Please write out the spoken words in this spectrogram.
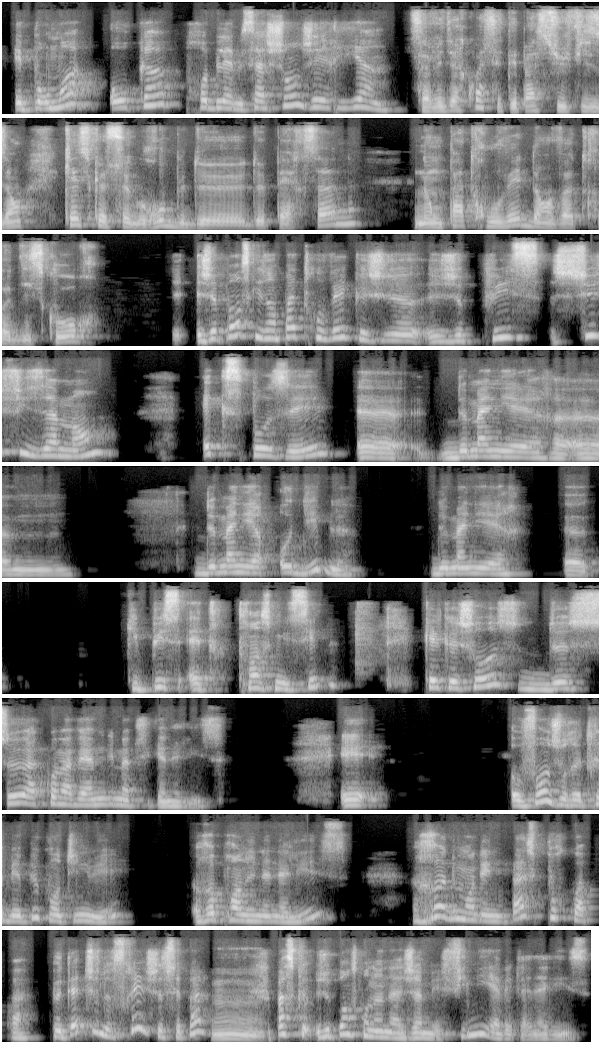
Et pour moi, aucun problème, ça changeait rien. Ça veut dire quoi C'était pas suffisant? Qu'est-ce que ce groupe de, de personnes n'ont pas trouvé dans votre discours? Je pense qu'ils n'ont pas trouvé que je, je puisse suffisamment exposer euh, de manière euh, de manière audible, de manière euh, qui puisse être transmissible, quelque chose de ce à quoi m'avait amené ma psychanalyse. Et au fond, j'aurais très bien pu continuer, reprendre une analyse, redemander une passe, pourquoi pas Peut-être je le ferai, je ne sais pas. Hmm. Parce que je pense qu'on n'en a jamais fini avec l'analyse.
